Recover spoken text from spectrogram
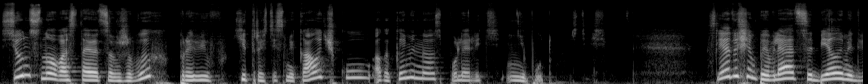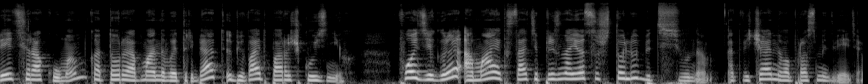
Сюн снова остается в живых, проявив хитрость и смекалочку, а как именно, спойлерить не буду здесь. Следующим появляется белый медведь Сиракума, который обманывает ребят и убивает парочку из них. В ходе игры Амая, кстати, признается, что любит Сюна, отвечая на вопрос медведя.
